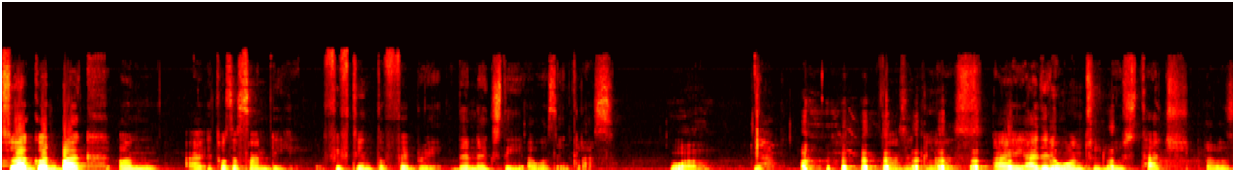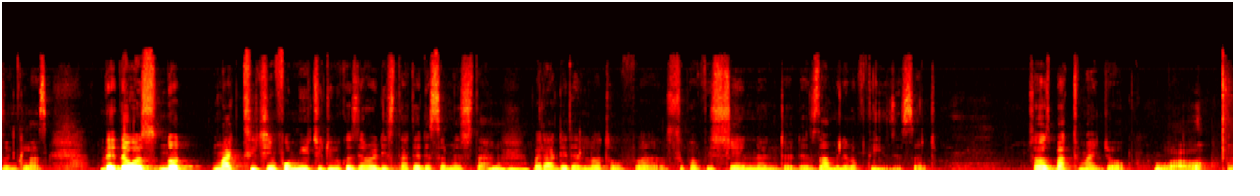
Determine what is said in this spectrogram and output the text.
So I got back on, uh, it was a Sunday, 15th of February. The next day, I was in class. Wow. Yeah. I was in class. I, I didn't want to lose touch. I was in class. There, there was not much teaching for me to do because they already started the semester. Mm -hmm. But I did a lot of uh, supervision and uh, examining of thesis. And so I was back to my job. Wow. Mm.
